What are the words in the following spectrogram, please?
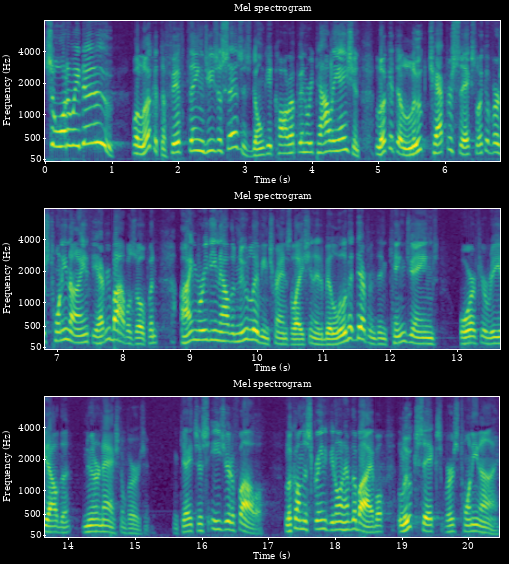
So what do we do? Well, look at the fifth thing Jesus says is don't get caught up in retaliation. Look at the Luke chapter 6. Look at verse 29 if you have your Bibles open. I'm reading now the New Living Translation. It'll be a little bit different than King James or if you read out the New International Version. Okay? It's just easier to follow. Look on the screen if you don't have the Bible. Luke 6, verse 29.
